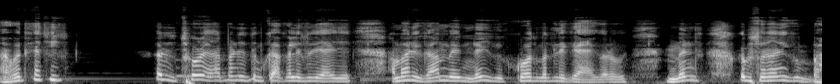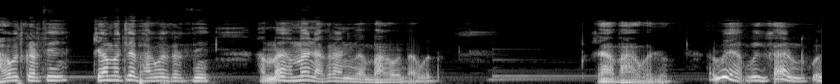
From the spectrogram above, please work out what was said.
भागवत क्या चीज़? अरे छोड़ो यार पंडित तुम क्या कले चले आइए हमारे गाँव में नई कोत मत लेके आया करो। मैंने कभी सुना नहीं भागवत करते हैं? क्या मतलब भागवत करते हैं? हमें हमें ना करा नहीं भागवत भागवत। क्या भागवत अभी क्या उनको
